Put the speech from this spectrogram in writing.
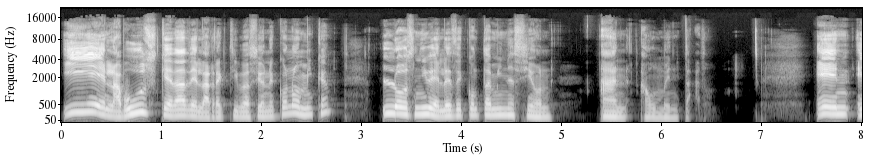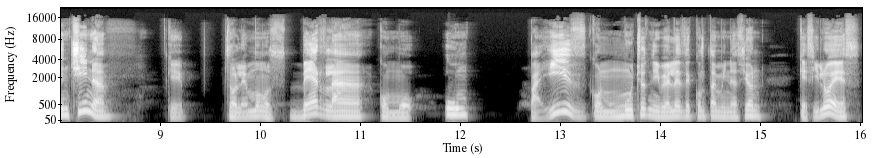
Y en la búsqueda de la reactivación económica, los niveles de contaminación han aumentado. En, en China, que solemos verla como un país con muchos niveles de contaminación, que sí lo es,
